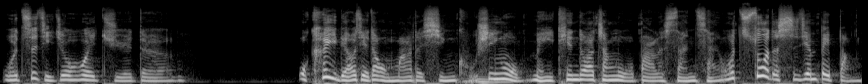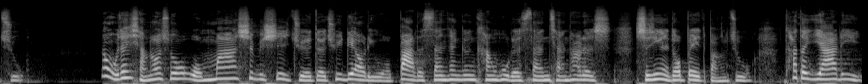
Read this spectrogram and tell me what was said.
我自己就会觉得，我可以了解到我妈的辛苦，是因为我每天都要张罗我爸的三餐，我所有的时间被绑住。那我在想到说，我妈是不是觉得去料理我爸的三餐跟看护的三餐，她的时间也都被绑住，她的压力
